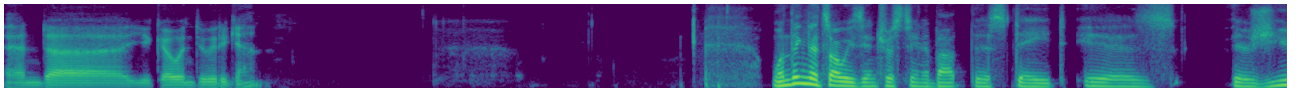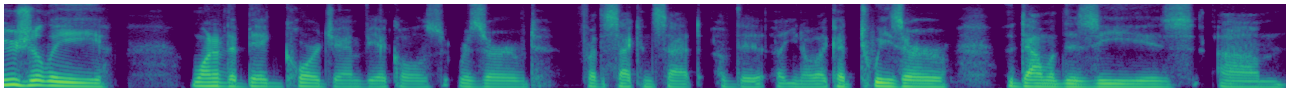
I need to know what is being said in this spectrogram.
and uh, you go and do it again. One thing that's always interesting about this date is there's usually one of the big core jam vehicles reserved for the second set of the uh, you know like a tweezer the down with disease um,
